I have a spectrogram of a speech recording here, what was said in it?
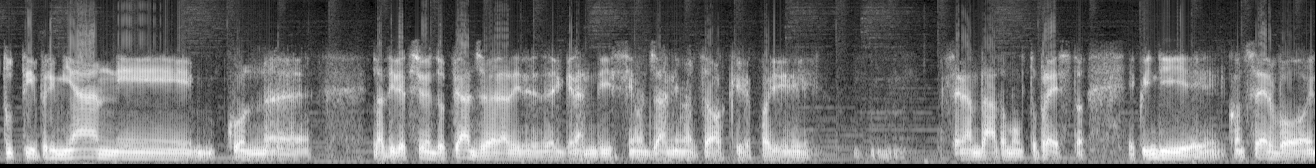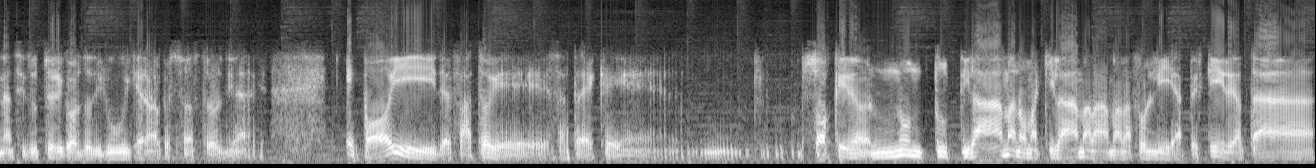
tutti i primi anni con eh, la direzione del doppiaggio era del grandissimo Gianni Marzocchi che poi se n'è andato molto presto e quindi eh, conservo innanzitutto il ricordo di lui che era una persona straordinaria e poi del fatto che Star Trek eh, so che non tutti la amano, ma chi la ama la ama la follia, perché in realtà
